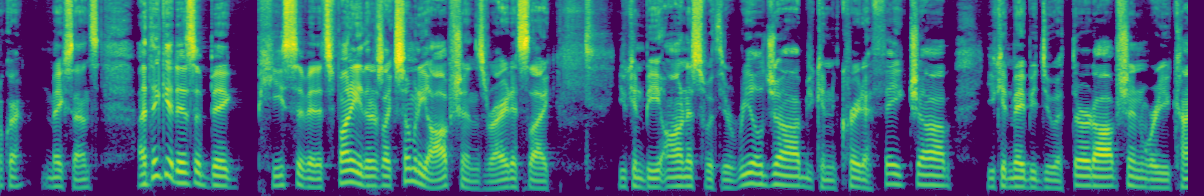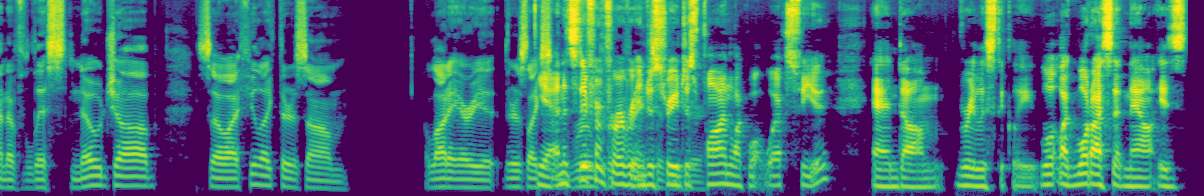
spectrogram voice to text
Okay, makes sense. I think it is a big piece of it. It's funny. There's like so many options, right? It's like you can be honest with your real job. You can create a fake job. You can maybe do a third option where you kind of list no job. So I feel like there's um a lot of area. There's like yeah, and it's different for every industry. creativity Just find like what works for you, and um, realistically, what like what I said now is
